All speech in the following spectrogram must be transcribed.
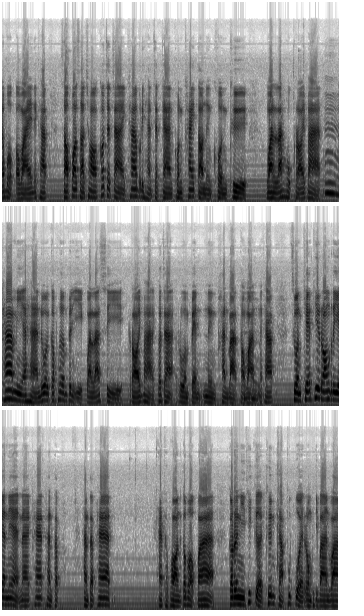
ระบบเอาไว้นะครับ สปสช ก็จะจ่ายค่าบริหารจัดการคนไข้ต่อหนึ่งคนคือวันละ 600 บาทอืมถ้ามีอาหารด้วยก็เพิ่มเป็นอีกวันละ 400 บาท ก็จะรวมเป็น 1,000 บาทต่อวันอืมนะครับ ส่วนเคสที่ร้องเรียนเนี่ย นายแพทย์ทันตทันตแพทย์อัธพรก็บอกว่า กรณีที่เกิดขึ้นกับผู้ป่วยโรงพยาบาลวา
